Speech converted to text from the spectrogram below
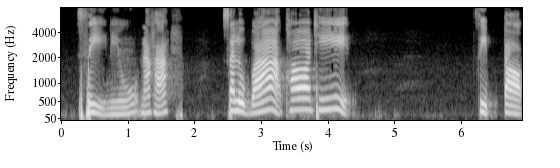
4 นิ้วนะคะ สรุปว่าข้อที่ 10 ตอบ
